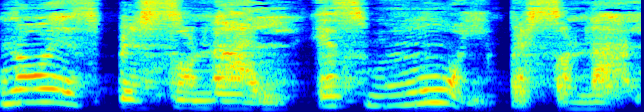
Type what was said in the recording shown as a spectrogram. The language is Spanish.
No es personal, es muy personal.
